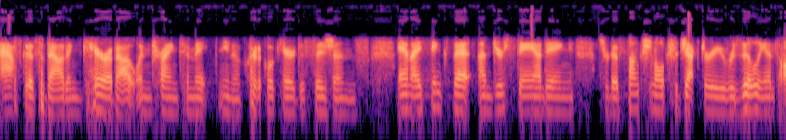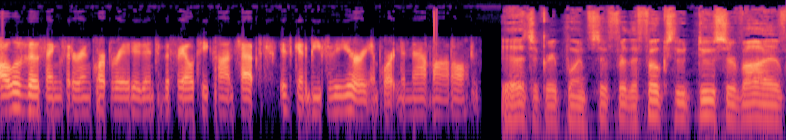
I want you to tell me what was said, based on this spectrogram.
ask us about and care about when trying to make, you know, critical care decisions. And I think that understanding sort of functional trajectory, resilience, all of those things that are incorporated into the frailty concept is going to be very important in that model. Yeah, that's a great point. So for the folks who do survive,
